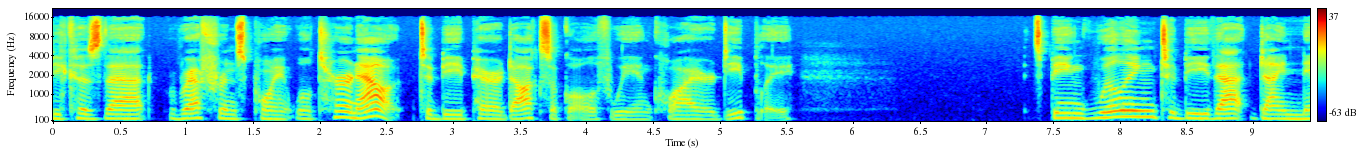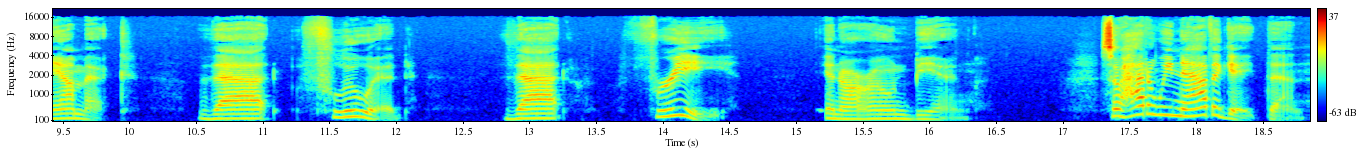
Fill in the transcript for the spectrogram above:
because that reference point will turn out to be paradoxical if we inquire deeply. Being willing to be that dynamic, that fluid, that free in our own being. So, how do we navigate then?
